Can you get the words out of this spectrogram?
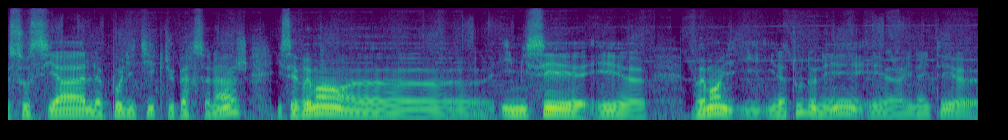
social, politique du personnage. Il s'est vraiment immiscé et vraiment il, a tout donné et euh, il a été, euh,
